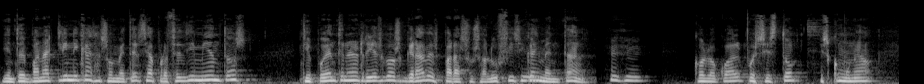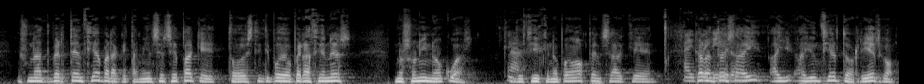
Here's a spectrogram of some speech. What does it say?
Y entonces van a clínicas a someterse a procedimientos que pueden tener riesgos graves para su salud física y mental. Con lo cual, pues esto es como una, es una advertencia para que también se sepa que todo este tipo de operaciones no son inocuas. Es decir, que no podemos pensar que... claro, entonces ahí hay, hay un cierto riesgo.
